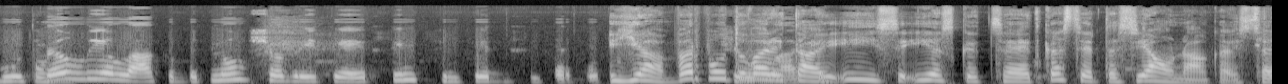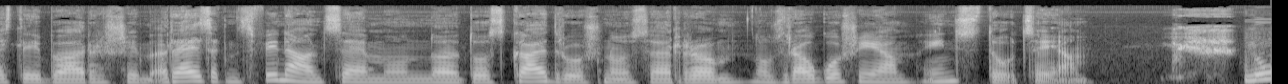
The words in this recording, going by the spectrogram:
būtu vēl lielāka, bet nu, šobrīd tie ir 100, 150 varbūt. Jā, varbūt tu vari tā īsi ieskicēt, kas ir tas jaunākais saistībā ar šīm reizeknas finansēm un uh, to skaidrošanos ar um, uzraugošajām institūcijām. Nu,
